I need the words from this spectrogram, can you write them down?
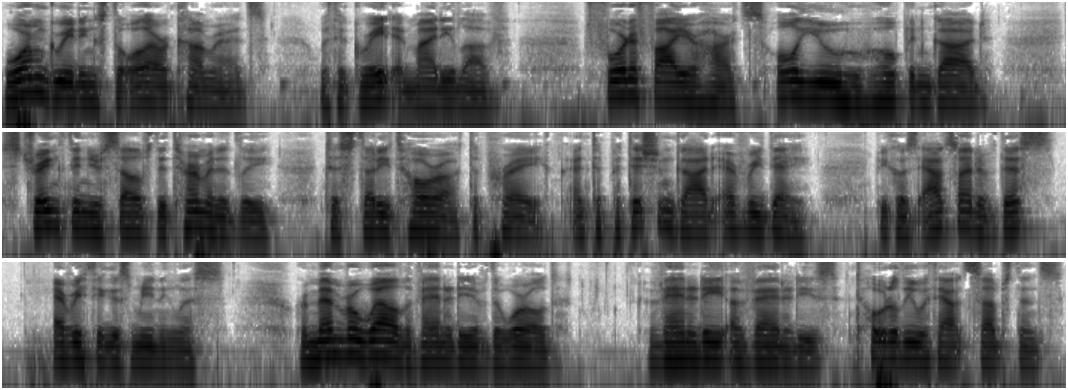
Warm greetings to all our comrades, with a great and mighty love. Fortify your hearts, all you who hope in God. Strengthen yourselves determinedly to study Torah, to pray, and to petition God every day, because outside of this, everything is meaningless. Remember well the vanity of the world, vanity of vanities, totally without substance.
